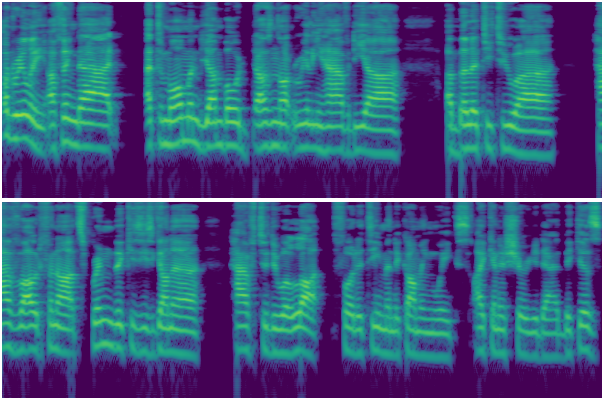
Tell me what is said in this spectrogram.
Not really. I think that at the moment, Jumbo does not really have the uh, ability to uh, have Wout van Aert sprint because he's gonna have to do a lot for the team in the coming weeks. I can assure you that because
